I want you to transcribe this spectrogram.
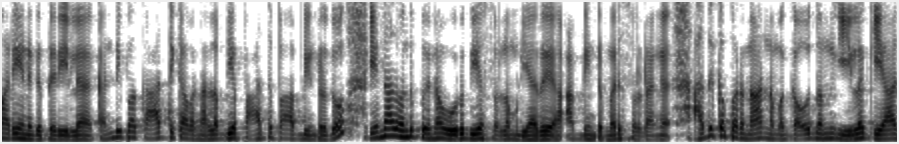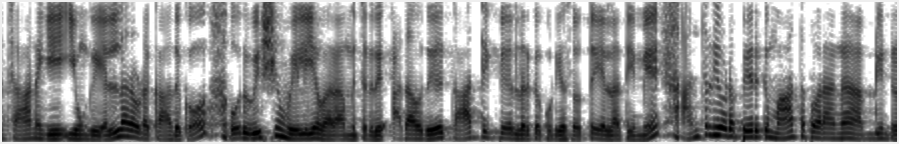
மாதிரி எனக்கு தெரியல. கண்டிப்பாக கார்த்திக் அவள் நல்லபடியாக பார்த்துப்பா அப்படின்றதோ என்னால் வந்து பார்த்தீங்கன்னா உறுதியாக சொல்ல முடியாது அப்படின்ற மாதிரி சொல்கிறாங்க அதுக்கப்புறம் தான் நம்ம கௌதம் இலக்கியா ஜானகி இவங்க எல்லாரோட காதுக்கும் ஒரு விஷயம் வெளியே வர ஆரம்பிச்சிருது. அதாவது கார்த்திக் பேரில் இருக்கக்கூடிய சொத்து எல்லாத்தையுமே அஞ்சலியோட பேருக்கு மாற்ற போகிறாங்க அப்படின்ற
